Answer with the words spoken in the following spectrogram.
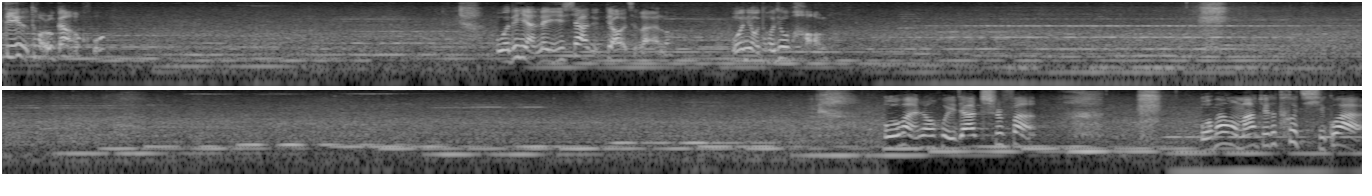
低着头干活，我的眼泪一下就掉下来了，我扭头就跑了。我晚上回家吃饭，我爸我妈觉得特奇怪，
